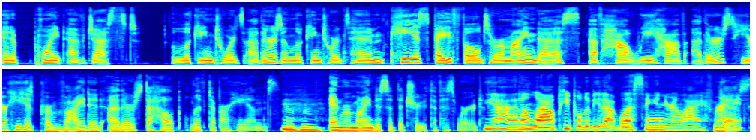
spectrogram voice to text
in a point of just looking towards others and looking towards Him. He is faithful to remind us of how we have others here. He has provided others to help lift up our hands Mm-hmm. and remind us of the truth of His word. Yeah, and allow people to be that blessing in your life, right? Yes.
